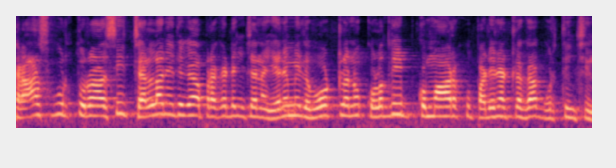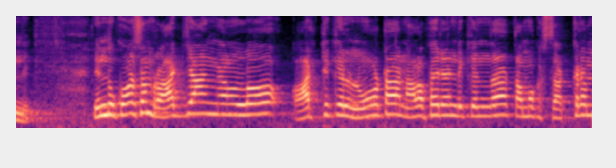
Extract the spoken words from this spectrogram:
క్రాస్ గుర్తు రాసి చెల్లనిదిగా ప్రకటించిన ఎనిమిది ఓట్లను కులదీప్ కుమార్కు పడినట్లుగా గుర్తించింది. ఇందుకోసం రాజ్యాంగంలో ఆర్టికల్ నూట నలభై రెండు కింద తమకు సక్రమ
